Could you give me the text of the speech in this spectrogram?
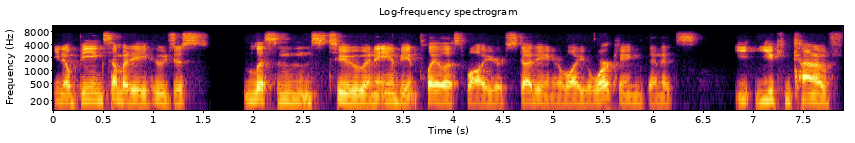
you know being somebody who just listens to an ambient playlist while you're studying or while you're working then it's you, you can kind of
